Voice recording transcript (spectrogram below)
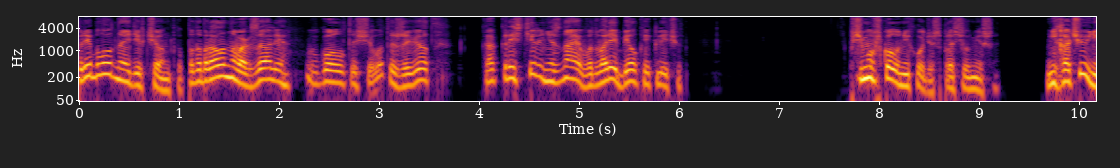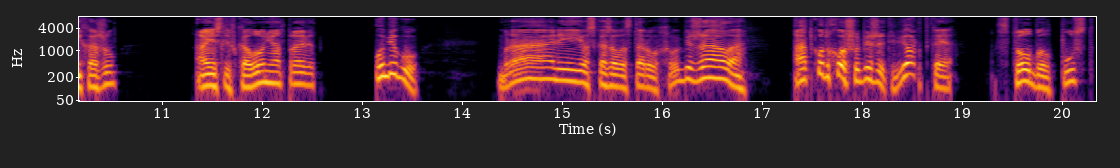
Приблудная девчонка. Подобрала на вокзале, в голод еще, вот и живет. Как крестили, не знаю, во дворе белкой кличут. — Почему в школу не ходишь? — спросил Миша. — Не хочу и не хожу. — А если в колонию отправят? — Убегу. — Брали ее, — сказала старуха. — Убежала. — Откуда хочешь убежит? Верткая. Стол был пуст.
